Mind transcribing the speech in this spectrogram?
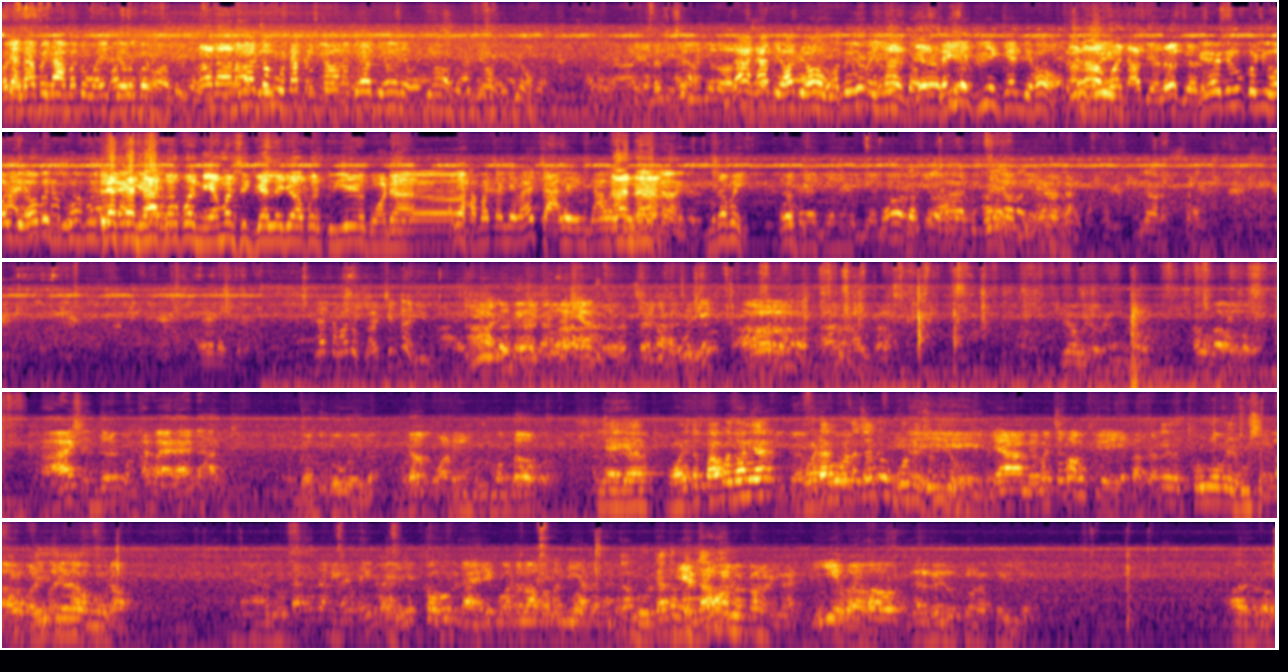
ભલે ના ભાઈ ના આમાં તો વાઈટ બરોબર હા ના, ના, આમાં તો મોટા પૈસા વાળા બે બેહો લેવા બેહો. ના ના બેહો બેહો અમે જઈએ. જઈએ ઘેર બેહો મહેમાન છે ઘેર લઈ જવા પર તું એ ગોંડા અરે સમાચાર લેવા ચાલે એવું ના ના ના મોટા ભાઈ ઘેર હા, તો તો છે? હા, સંજોરે પંખા વાયરા ને હારું છે. ગરમી બહુ મોટા પાણીનું બધું મંગાવો એટલે યાર મોડે તો પાપ હતો ને યાર ગોડા ગોડા છે ઉપર જોઈ લો એટલે આ થયું યાર બાપરા? થોડું હવે એવું છે લાવો, ભાઈ પાણી, જ- પાણી લાવો, અને લોટા બોટા divide થઈ ગયો. એક કહું કે direct બોટલો આપવા માંડી આપણે. તો લોટા તો બદલાવો ઈએ ભાઈ, હો. અરે હડો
